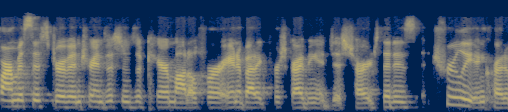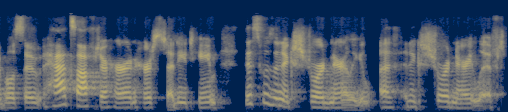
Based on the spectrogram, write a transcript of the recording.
pharmacist-driven transitions of care model for antibiotic prescribing at discharge that is truly incredible. So hats off to her and her study team. This was an extraordinarily uh, an extraordinary lift.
